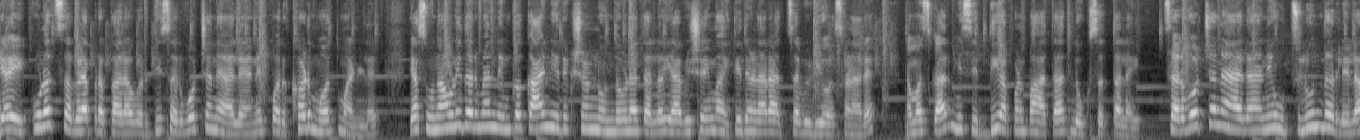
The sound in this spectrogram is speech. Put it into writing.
या एकूणच सगळ्या प्रकारावरती सर्वोच्च न्यायालयाने परखड मत मांडलंय. या सुनावणी दरम्यान नेमकं काय निरीक्षण नोंदवण्यात आलं याविषयी माहिती देणारा आजचा व्हिडिओ असणार आहे. नमस्कार मी सिद्धी आपण पाहतात लोकसत्ता लाईव्ह. सर्वोच्च न्यायालयाने उचलून धरलेला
